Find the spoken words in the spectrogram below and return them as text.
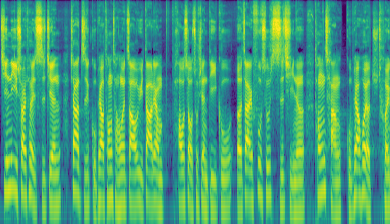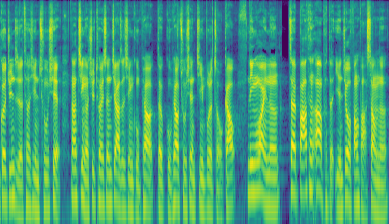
经历衰退时间，价值股票通常会遭遇大量抛售，出现低估；而在复苏时期呢，通常股票会有回归均值的特性出现，那进而去推升价值型股票的股票出现进一步的走高。另外呢，在 Button up 的研究方法上呢，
